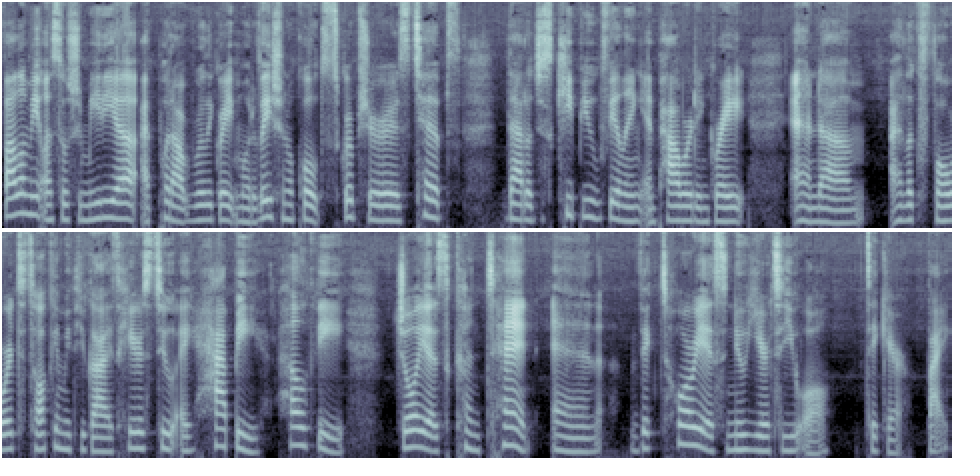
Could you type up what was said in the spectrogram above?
Follow me on social media. I put out really great motivational quotes, scriptures, tips that'll just keep you feeling empowered and great. And um, I look forward to talking with you guys. Here's to a happy, healthy, joyous, content, and victorious new year to you all. Take care. Bye.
